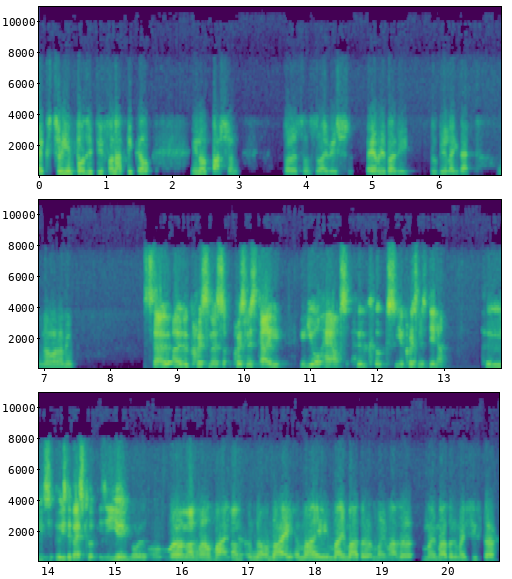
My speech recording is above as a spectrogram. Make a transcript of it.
extreme positive, fanatical, you know, passion person. So I wish everybody to be like that. You know what I mean? So over Christmas, Christmas Day in your house, who cooks your Christmas dinner? Who's who's the best cook? Is it you or, or Well, mum? well, my no, my my my mother, my mother, my mother and my sister,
